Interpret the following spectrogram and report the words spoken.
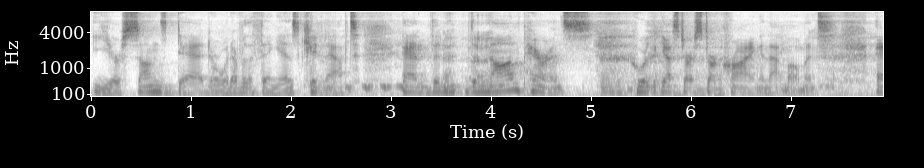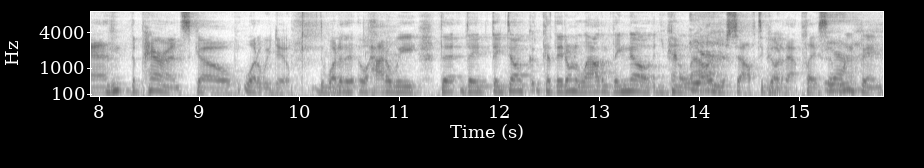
Your son's dead, or whatever the thing is, kidnapped. And the, the non parents who are the guest stars start crying in that moment. And the parents go, What do we do? What are the, how do we, the, they, they don't, because they don't allow them, they know that you can't allow Yeah. yourself to go to that place of Yeah. weeping.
